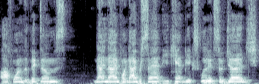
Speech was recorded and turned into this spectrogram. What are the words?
off one of the victims. 99.9%. He can't be excluded. So, judge,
